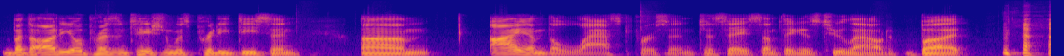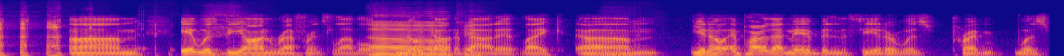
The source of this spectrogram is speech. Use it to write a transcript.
but the audio presentation was pretty decent. Um, I am the last person to say something is too loud, but um, it was beyond reference level, oh, no doubt okay. about it. Like, um, mm. you know, and part of that may have been the theater was prim- was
